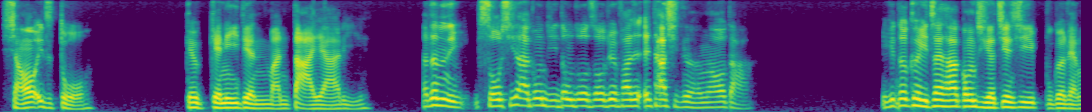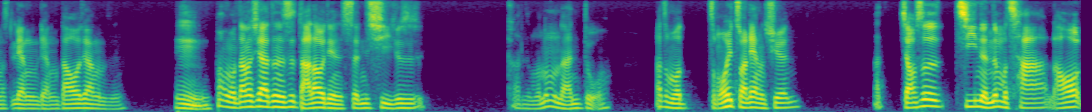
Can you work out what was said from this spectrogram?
想要一直躲，给给你一点蛮大压力。那但是你熟悉他的攻击动作之后，就会发现，哎，他其实很好打，你都可以在他攻击的间隙补个两两两刀这样子。嗯，但我当下真的是打到有点生气，就是，看怎么那么难躲？他、啊、怎么怎么会转两圈？啊，角色机能那么差，然后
